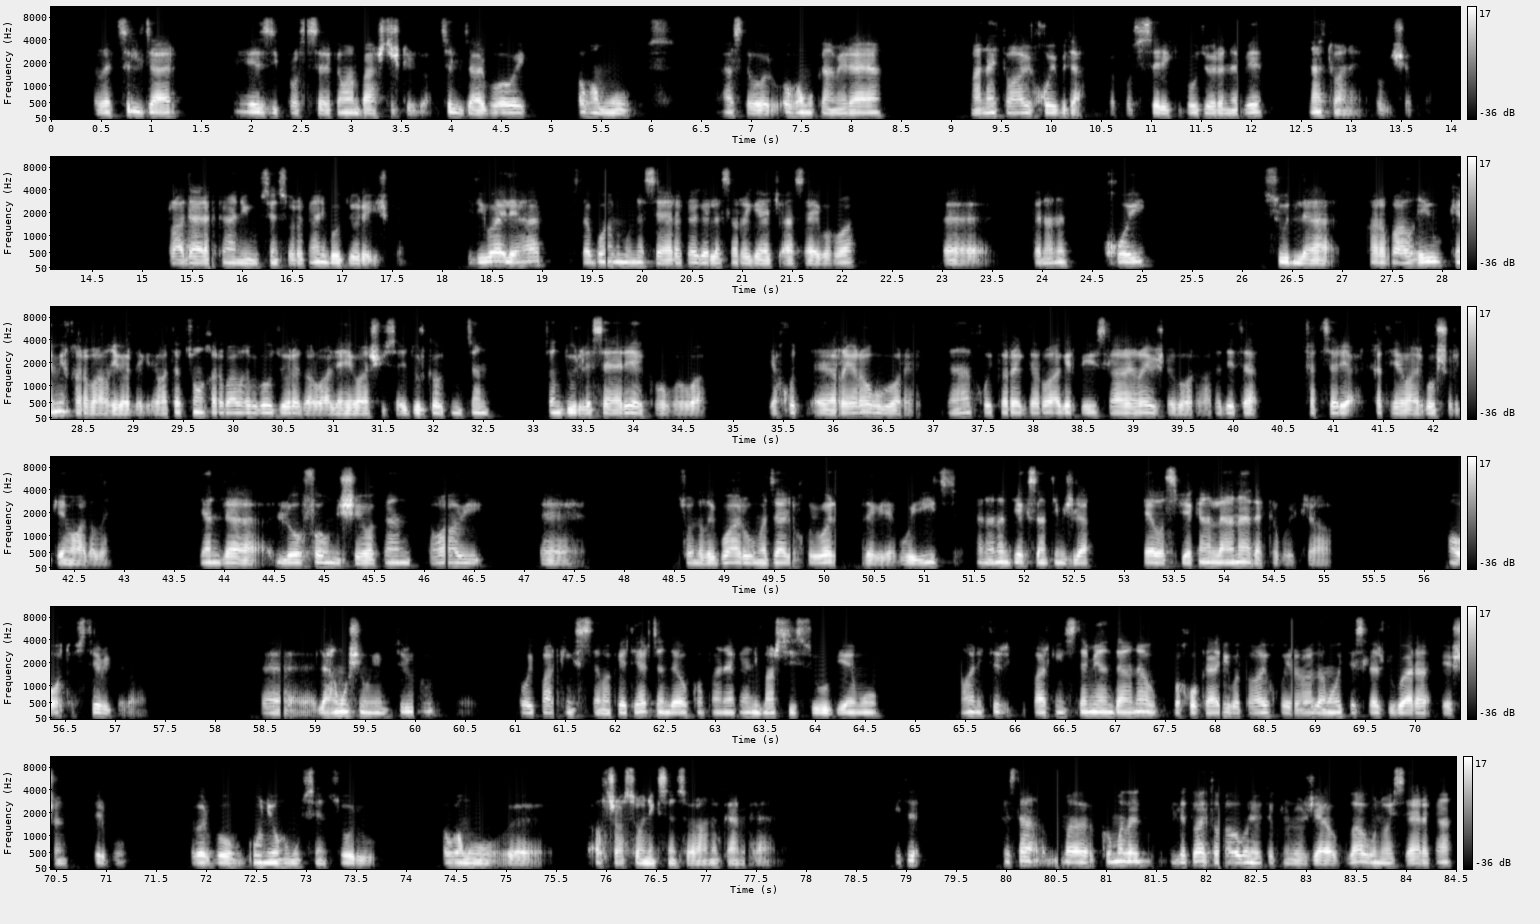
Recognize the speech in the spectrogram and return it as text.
دەڵێت چل جار هێزی پرۆسیسەرەکەمان باشتر کردووە چل جار بۆ ئەوەی ئەو هەموو هەستەوەر و ئەو هەموو کامێرایە مانای تەواوی خۆی بدا بە پرۆسیسەرێکی بەو جۆرە نەبێ ناتوانێت ئەو ئیشە بکە ڕادارەکانی و سنسۆرەکانی بەو جۆرە ئیش بکەن دی وای لێ هاات ئستا بۆ نمونە سیارەکە گەر لەسەر ڕێگایکی ئاسایی بڕە تەنانەت خۆی سوود لە قەرەباڵغی و کەمی قەرەباڵغی وەردەگرێت واتە چۆن قەرەباڵغ بەو جۆرە دەڕوا لە هێواشی سای دوورکەوتن چەند چەند دوور لە سارەیەکەوە بڕوە یاخود ڕێڕە بگۆڕێت دانات خۆی کە ڕێک دەڕوە ئەگەر پێویست کارێ ڕێوش دەگۆڕێتە دێتە خەتسەری خەت هێواش بۆ شورکەمەوە دەڵێن یان لە لۆفە و نشێوەکان تەواوی چۆن دەڵی بوار و مەجای خۆی وەر دەگرێت بۆی هیچ تەنانەت یەک سانتیمیش لە هێڵە سپیەکان لا نادەکە بۆی کراوە ئەو ئۆتۆستێری پێدەڵێن لە هەمووشی مهمتر و ئەوەی پارکینگ سیستەمەکەی هەر چەندە ئەو کۆمپانیەکانی مارسی سو و بێم و ئەوانی تر پارکینگ سیستەمیان دانا و بە خۆکاری بە تەواوی خۆی ڕادامەوەی تێسلاش دووبارە پێشەنگتر بوو لەبەر بۆ بوونی و هەموو سنسۆر و ئەو هەموو ئەڵتراسۆنیک سنسۆران و کامێرانە هێستا کۆمەڵێک لە دوای تەواوبوون و تەکنۆلۆژیا و بڵاوبوونەوەی سیارەکە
